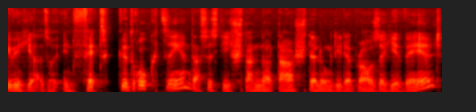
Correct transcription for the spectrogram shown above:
die wir hier also in Fett gedruckt sehen. Das ist die Standarddarstellung, die der Browser hier wählt.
